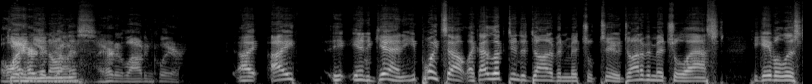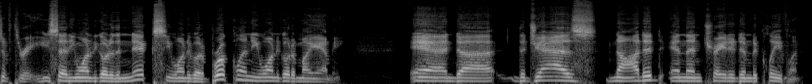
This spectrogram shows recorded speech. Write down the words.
Oh, I heard it, on John. this? I heard it loud and clear. I, I, and again, he points out, like I looked into Donovan Mitchell too. Donovan Mitchell asked, he gave a list of three. He said he wanted to go to the Knicks, he wanted to go to Brooklyn, he wanted to go to Miami. And uh, the Jazz nodded and then traded him to Cleveland.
